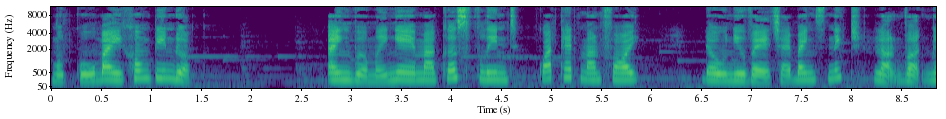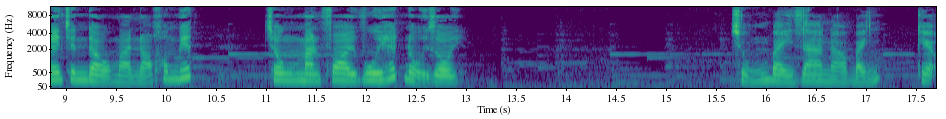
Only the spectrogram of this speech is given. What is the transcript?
một cú bay không tin được. Anh vừa mới nghe Marcus Flint quát thét Malfoy. Đầu như vẻ trái banh snitch lợn vợn ngay trên đầu mà nó không biết. Trông Malfoy vui hết nổi rồi. Chúng bày ra nào bánh, kẹo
